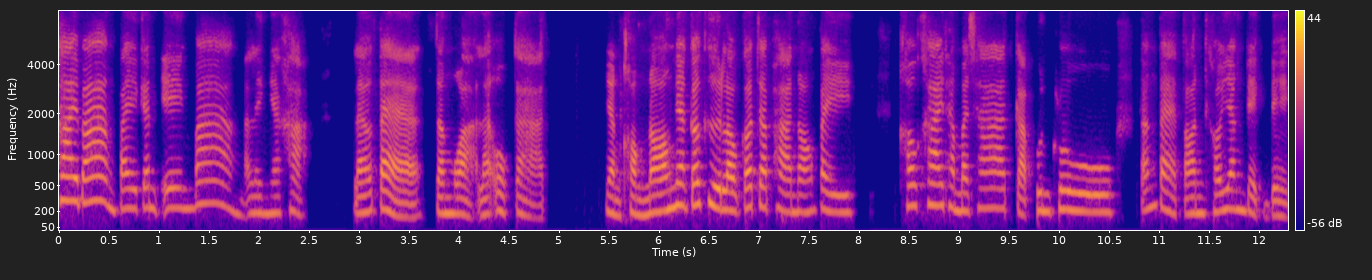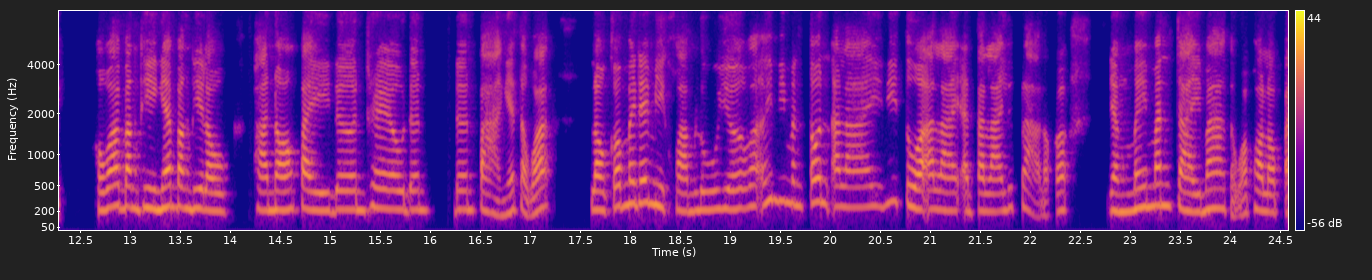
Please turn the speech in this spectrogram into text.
ค่ายบ้างไปกันเองบ้างอะไรเงี้ยค่ะ แล้วแต่จังหวะและโอกาส อย่างของน้องเนี่ยก็คือเราก็จะพาน้องไปเข้าค่ายธรรมชาติกับคุณครู ตั้งแต่ตอนเขายังเด็กๆ เพราะว่าบางทีเนี้ยบางทีเราพาน้องไปเดินเทรลเดินเดินป่าเงี้ยแต่ว่าเราก็ไม่ได้มีความรู้เยอะว่าเอ้ยนี่มันต้นอะไรนี่ตัวอะไรอันตรายหรือเปล่าเราก็ยังไม่มั่นใจมาก แต่ว่าพอเราไป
